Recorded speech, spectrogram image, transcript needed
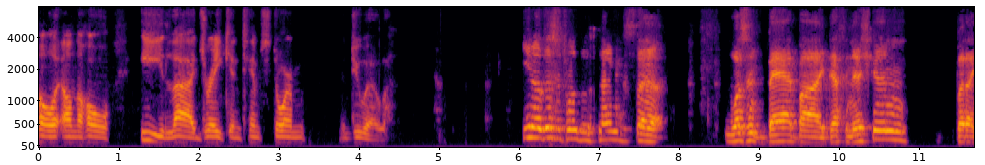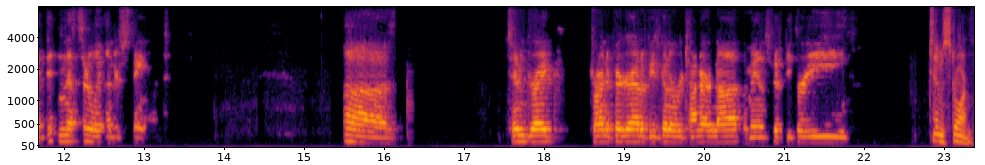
Oh, on the whole Eli Drake and Tim Storm duo. You know, this is one of those things that wasn't bad by definition, but I didn't necessarily understand. Uh, Tim Drake trying to figure out if he's going to retire or not. The man's 53. Tim Storm.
